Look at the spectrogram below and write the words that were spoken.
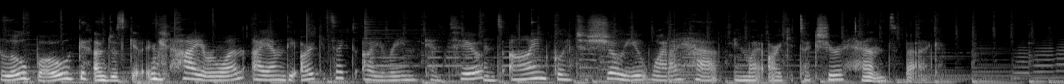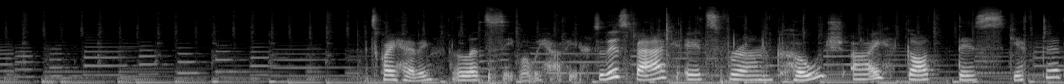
hello Vogue. I'm just kidding. Hi everyone. I am the architect Irene Cantu and I'm going to show you what I have in my architecture handbag. It's quite heavy. Let's see what we have here. So this bag, it's from Coach. I got this gifted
